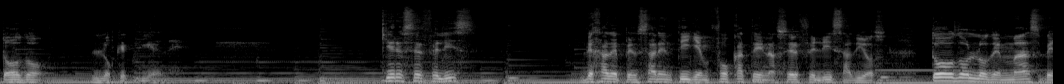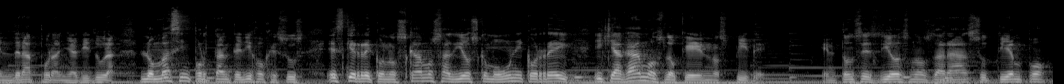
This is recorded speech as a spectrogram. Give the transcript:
todo lo que tiene. ¿Quieres ser feliz? Deja de pensar en ti y enfócate en hacer feliz a Dios. Todo lo demás vendrá por añadidura. Lo más importante, dijo Jesús, es que reconozcamos a Dios como único Rey y que hagamos lo que Él nos pide. Entonces Dios nos dará a su tiempo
